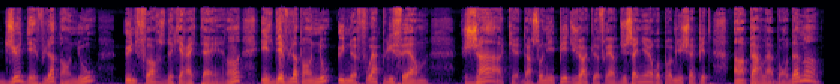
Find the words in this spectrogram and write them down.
Dieu développe en nous une force de caractère. Hein? Il développe en nous une foi plus ferme. Jacques, dans son épître, Jacques le frère du Seigneur au premier chapitre, en parle abondamment.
